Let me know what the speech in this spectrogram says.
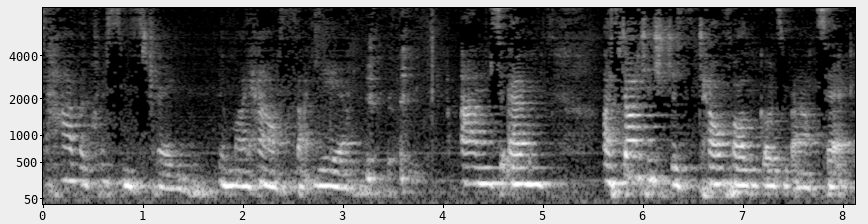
to have a Christmas tree in my house that year. And um, I started to just tell Father God about it.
